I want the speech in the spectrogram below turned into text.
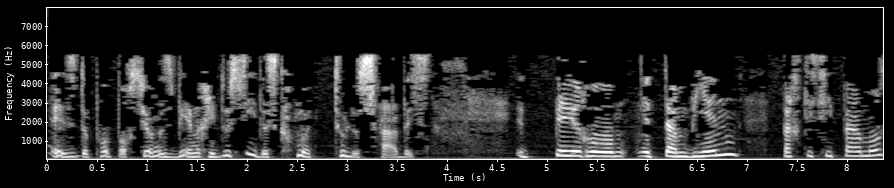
es de proporciones bien reducidas, como tú lo sabes pero eh, también participamos,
